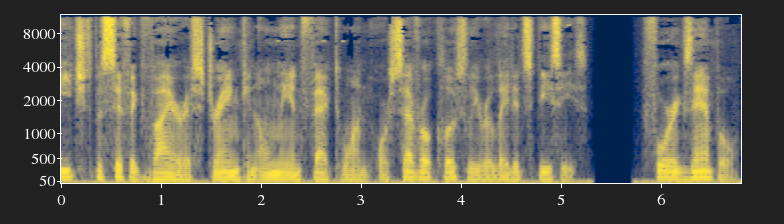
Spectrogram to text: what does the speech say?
Each specific virus strain can only infect one or several closely related species. For example,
